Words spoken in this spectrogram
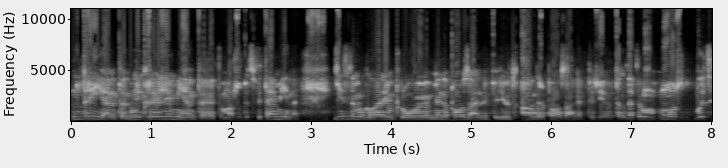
нутриенты, микроэлементы, это может быть витамины. Если мы говорим про менопаузальный период, андропаузальный период, тогда это может быть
